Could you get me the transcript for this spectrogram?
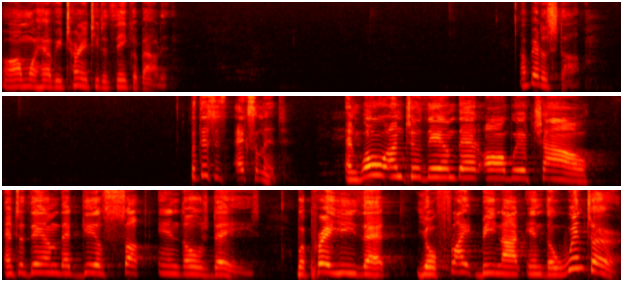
Or I'm going to have eternity to think about it. I better stop. But this is excellent. And woe unto them that are with child, and to them that give suck in those days. But pray ye that your flight be not in the winter,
